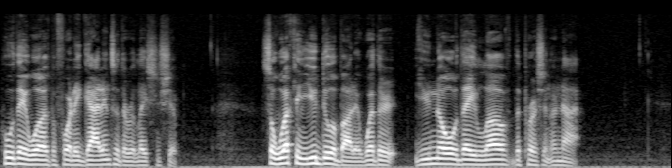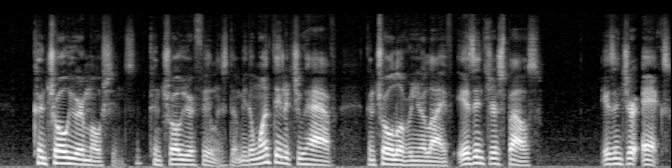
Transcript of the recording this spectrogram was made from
who they was before they got into the relationship. So what can you do about it whether you know they love the person or not? Control your emotions, control your feelings. I mean, the one thing that you have control over in your life isn't your spouse, isn't your ex.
